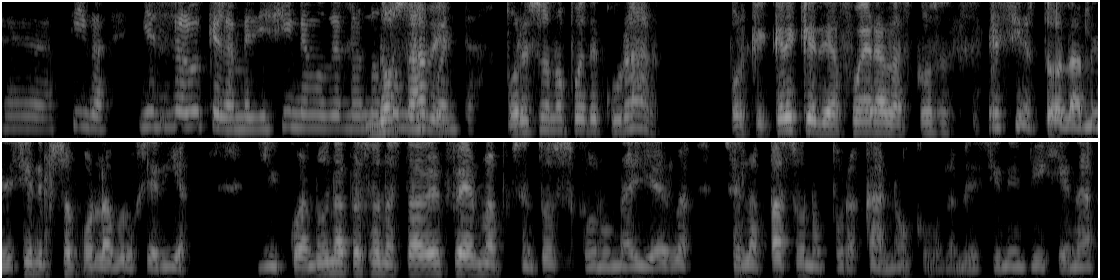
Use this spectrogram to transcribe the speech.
Eh, activa. Y eso es algo que la medicina moderna no, no toma sabe, en cuenta. Por eso no puede curar, porque cree que de afuera las cosas... Es cierto, la medicina empezó por la brujería, y cuando una persona estaba enferma, pues entonces con una hierba se la pasa uno por acá, ¿no? Como la medicina indígena.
